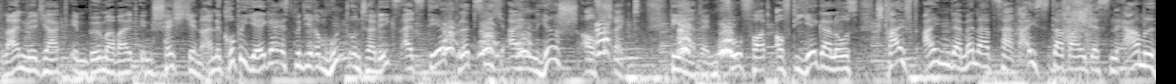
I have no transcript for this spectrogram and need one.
Kleinwildjagd im Böhmerwald in Tschechien. Eine Gruppe Jäger ist mit ihrem Hund unterwegs, als der plötzlich einen Hirsch aufschreckt. Der rennt sofort auf die Jäger los, streift einen der Männer, zerreißt dabei dessen Ärmel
